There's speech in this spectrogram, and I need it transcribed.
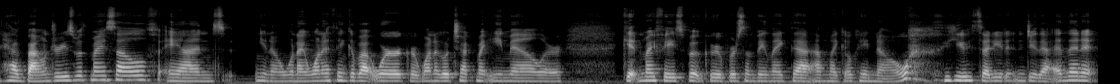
have boundaries with myself. And, you know, when I want to think about work or want to go check my email or get in my Facebook group or something like that, I'm like, okay, no, you said you didn't do that. And then it,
